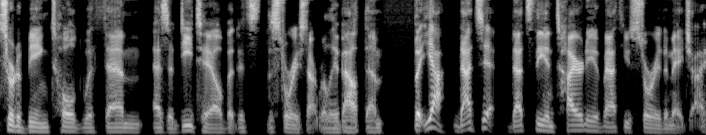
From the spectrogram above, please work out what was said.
sort of being told with them as a detail, but it's the story's not really about them. But yeah, that's it. That's the entirety of Matthew's story, the Magi.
